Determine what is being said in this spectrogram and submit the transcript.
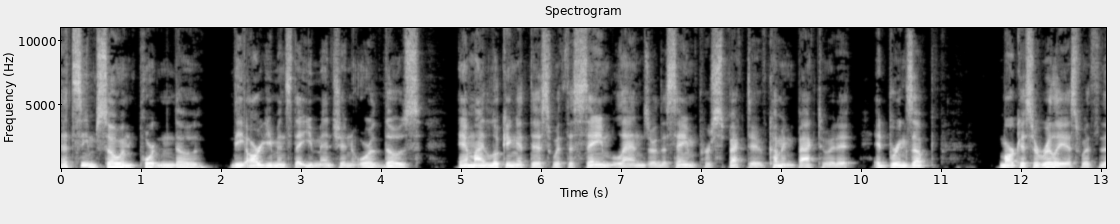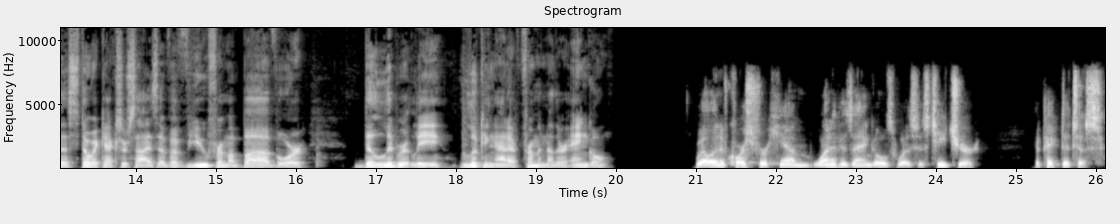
That seems so important, though, the arguments that you mention, or those, am I looking at this with the same lens or the same perspective, coming back to it, it, it brings up Marcus Aurelius with the Stoic exercise of a view from above or deliberately looking at it from another angle. Well, and of course, for him, one of his angles was his teacher, Epictetus,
